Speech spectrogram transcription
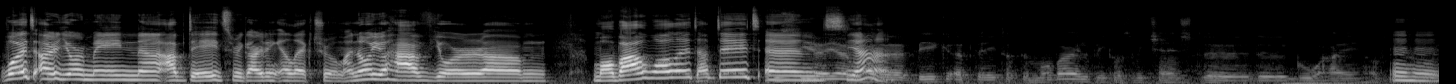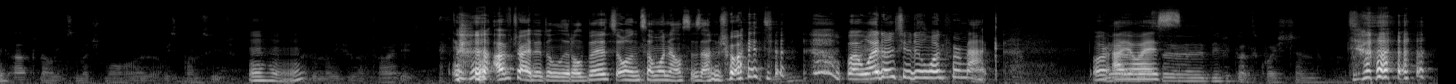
What are your main uh, updates regarding Electrum? I know you have your um, mobile wallet update, and This year, yeah. we had a big update of the mobile because we changed the, the GUI of the Mm-hmm. Android app. Now it's much more uh, responsive. Mm-hmm. I don't know if you have tried it. I've tried it a little bit on someone else's Android, but Oh, why yeah, don't you do one for Mac or yeah, iOS? That's a difficult question.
